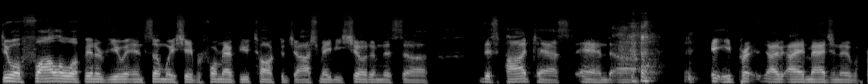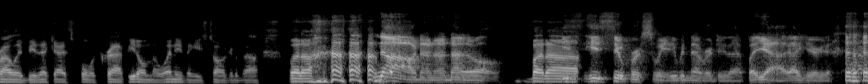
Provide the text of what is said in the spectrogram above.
do a follow-up interview in some way shape or form after you talked to josh maybe showed him this uh this podcast and uh he, I, I, imagine it would probably be that guy's full of crap. He don't know anything he's talking about. But uh, no, no, no, not at all. But uh, he's, he's, super sweet. He would never do that. But yeah, I hear you. uh,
